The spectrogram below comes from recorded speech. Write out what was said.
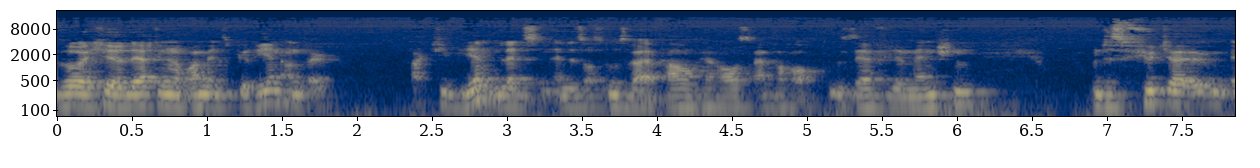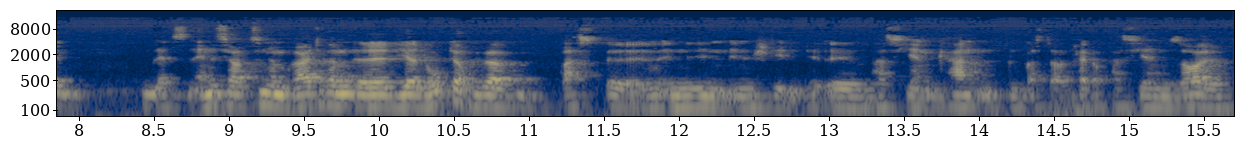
solche leerstehenden Räume inspirieren und aktivieren letzten Endes aus unserer Erfahrung heraus einfach auch sehr viele Menschen. Und das führt ja letzten Endes ja zu einem breiteren äh, Dialog darüber, was äh, in, in, in den Städten äh, passieren kann und, was da vielleicht auch passieren soll.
